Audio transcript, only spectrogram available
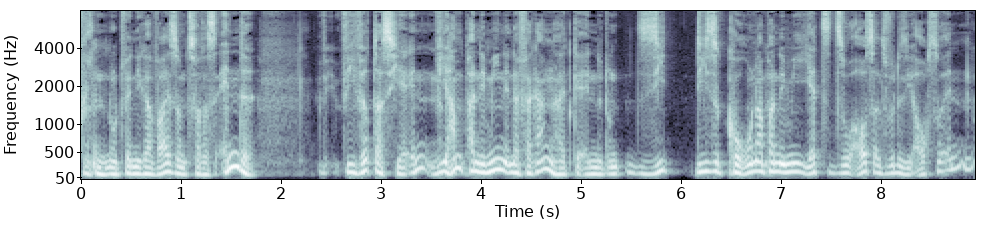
notwendigerweise, und zwar das Ende. Wie wird das hier enden? Wie haben Pandemien in der Vergangenheit geendet? Und sieht diese Corona-Pandemie jetzt so aus, als würde sie auch so enden?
